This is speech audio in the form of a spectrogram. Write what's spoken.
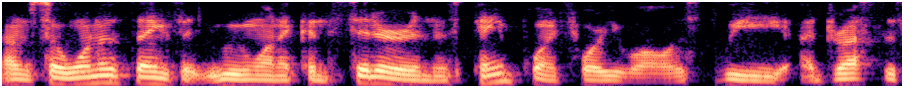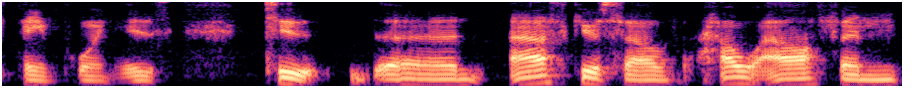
Um, so one of the things that we want to consider in this pain point for you all is we address this pain point is to uh, ask yourself how often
